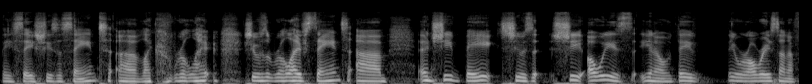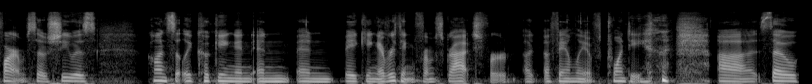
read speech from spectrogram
they say she's a saint, uh, like a real life. She was a real life saint, um, and she baked. She was she always, you know, they they were all raised on a farm, so she was constantly cooking and and and baking everything from scratch for a, a family of twenty. uh, so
